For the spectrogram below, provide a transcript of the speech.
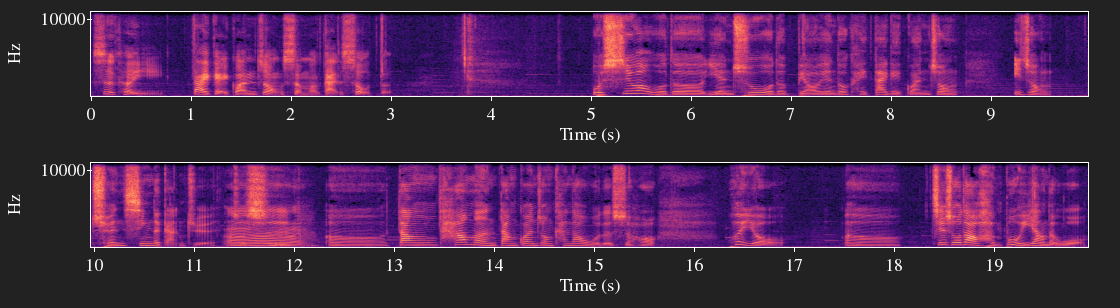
是可以带给观众什么感受的？我希望我的演出、我的表演都可以带给观众一种全新的感觉，就是嗯呃，当他们当观众看到我的时候，会有呃接收到很不一样的我，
